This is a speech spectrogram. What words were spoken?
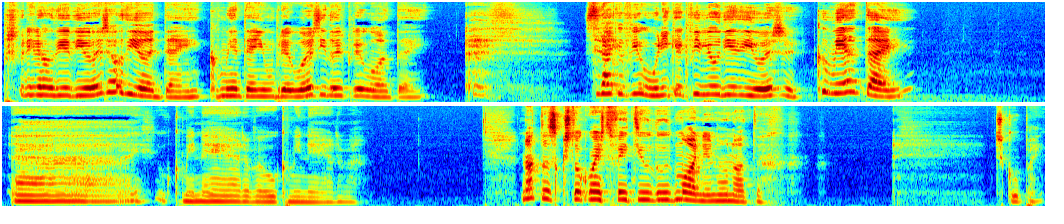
Preferiram o dia de hoje ou o de ontem? Comentem um para hoje e dois para ontem. Será que eu fui a única que viveu o dia de hoje? Comentem! Ai, o que me enerva, o que me enerva. Nota-se que estou com este feitio do demónio, não nota? Desculpem,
